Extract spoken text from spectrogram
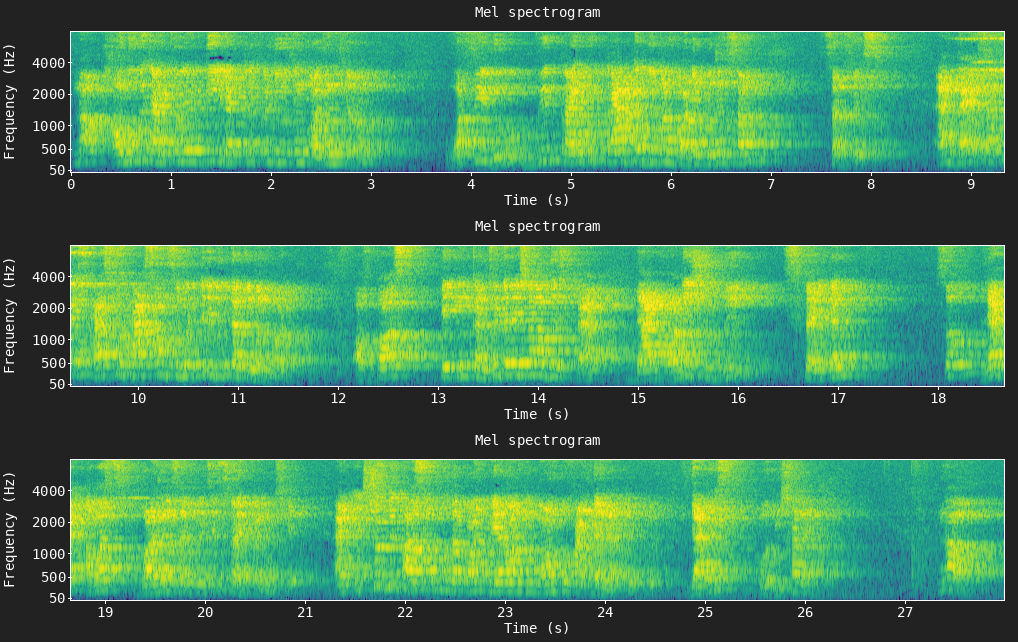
Now, how do we calculate the electric field using Gaussian theorem? What we do, we try to trap the given body within some surface. And that surface has to have some symmetry with the given body. Of course, taking consideration of this fact, that body should be spherical. So, let our Gaussian surface is spherical in shape. And it should be passing through the point whereon we want to find the electric field. That is position. Now,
